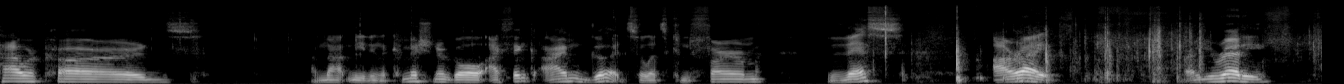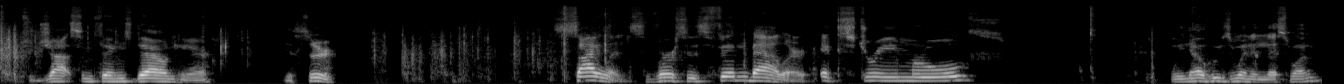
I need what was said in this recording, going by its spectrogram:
power cards. I'm not meeting the commissioner goal. I think I'm good. So let's confirm this. All right. Are you ready to jot some things down here? Yes, sir. Silence versus Finn Balor. Extreme rules. We know who's winning this one.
